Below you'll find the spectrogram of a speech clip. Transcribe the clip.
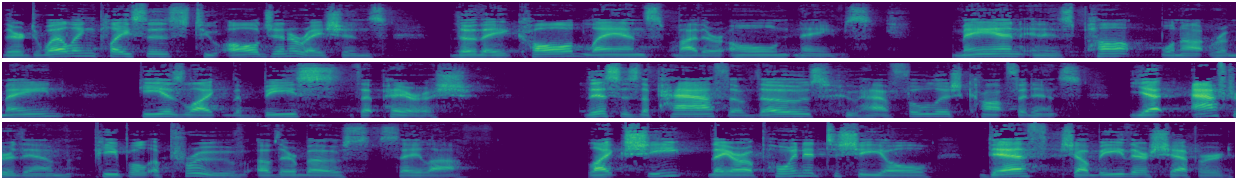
their dwelling places to all generations, though they called lands by their own names. Man in his pomp will not remain. He is like the beasts that perish. This is the path of those who have foolish confidence, yet after them people approve of their boasts. Selah. Like sheep, they are appointed to Sheol. Death shall be their shepherd,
